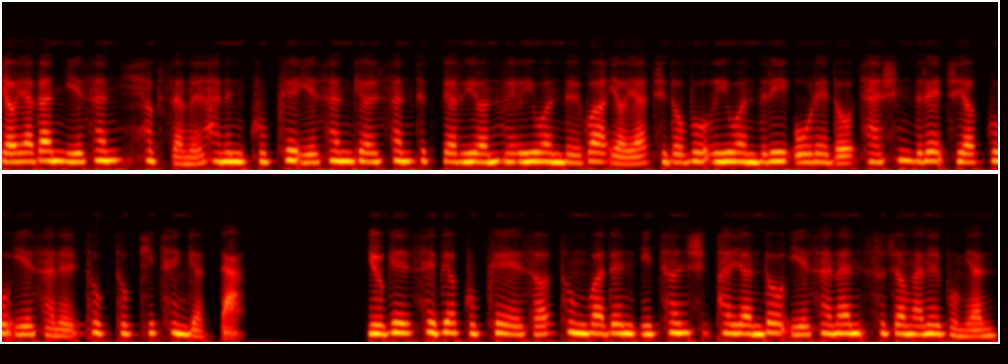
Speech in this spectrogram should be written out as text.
여야 간 예산 협상을 하는 국회 예산결산특별위원회 의원들과 여야 지도부 의원들이 올해도 자신들의 지역구 예산을 톡톡히 챙겼다. 6일 새벽 국회에서 통과된 2018년도 예산안 수정안을 보면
